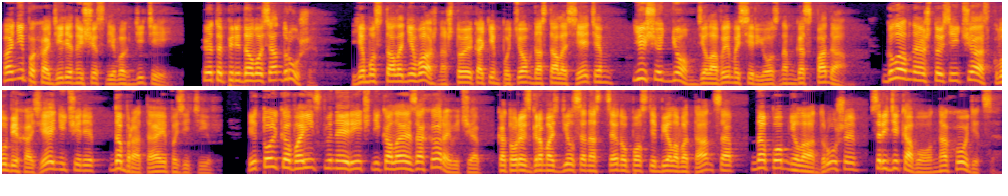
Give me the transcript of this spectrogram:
Они походили на счастливых детей. Это передалось Андрюше. Ему стало неважно, что и каким путем досталось этим еще днем деловым и серьезным господам. Главное, что сейчас в клубе хозяйничали доброта и позитив. И только воинственная речь Николая Захаровича, который сгромоздился на сцену после белого танца, напомнила Андрюше, среди кого он находится.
